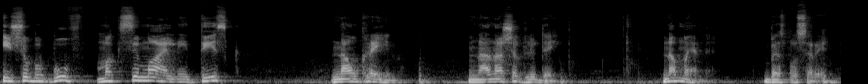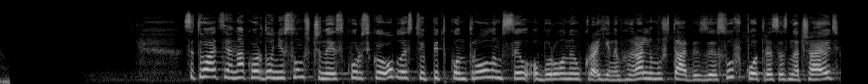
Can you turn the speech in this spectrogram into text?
і щоб був максимальний тиск на Україну, на наших людей, на мене безпосередньо. Ситуація на кордоні Сумщини із Курською областю під контролем сил оборони України в генеральному штабі ЗСУ вкотре зазначають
